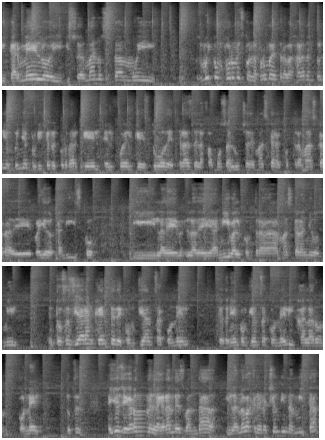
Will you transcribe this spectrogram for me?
y Carmelo y, y, sus hermanos estaban muy, pues muy conformes con la forma de trabajar de Antonio Peña, porque hay que recordar que él, él fue el que estuvo detrás de la famosa lucha de máscara contra máscara de Rayo de Jalisco y la de, la de Aníbal contra Máscara Año 2000. Entonces ya eran gente de confianza con él que tenían confianza con él y jalaron con él. Entonces, ellos llegaron en la gran desbandada y la nueva generación dinamita,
